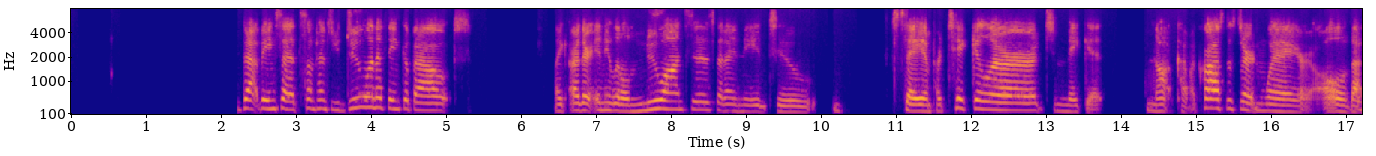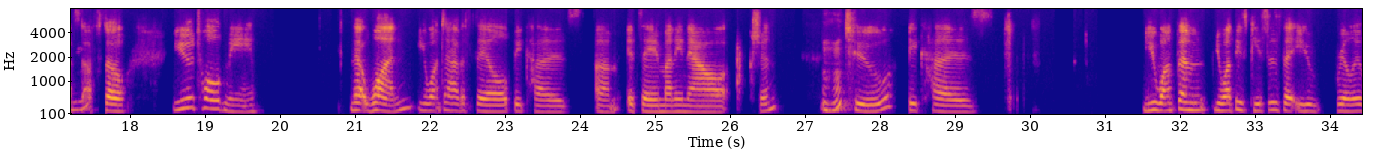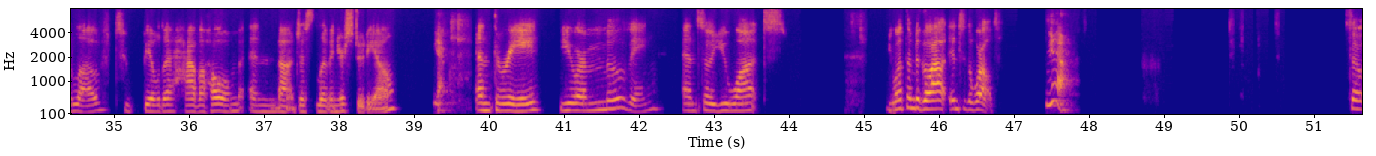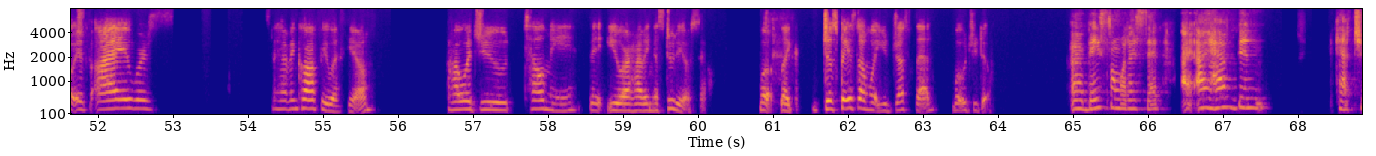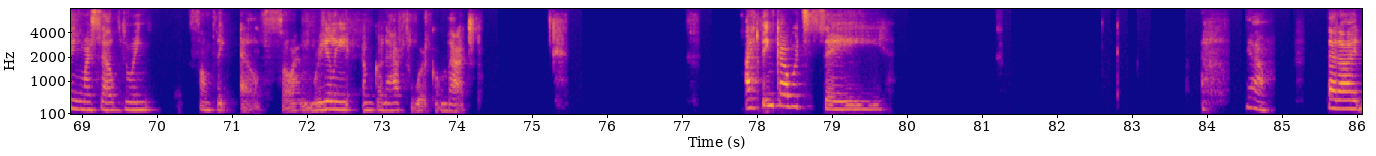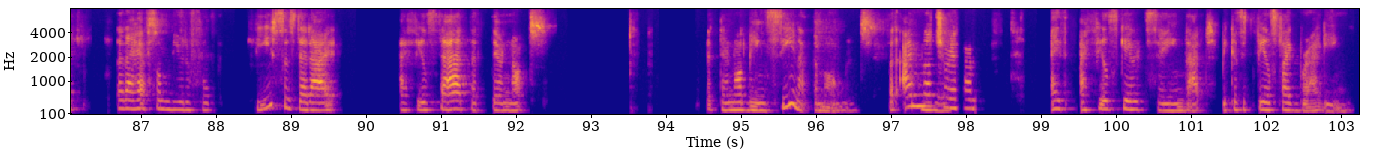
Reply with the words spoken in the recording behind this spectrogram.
that being said sometimes you do want to think about like are there any little nuances that i need to say in particular to make it not come across a certain way or all of that Mhm. stuff so you told me that one you want to have a sale because um, it's a money now action hmm two because you want them you want these pieces that you really love to be able to have a home and not just live in your studio Yeah. And three, you are moving. And so you want you want them to go out into the world. Yeah. So if I was having coffee with you, how would you tell me that you are having a studio sale? Well, like just based on what you just said, what would you do? Uh, based on what I said, I, I have been catching myself doing something else. So I'm really, I'm going to have to work on that. I think I would say, yeah, that I that I have some beautiful pieces that I I feel sad that they're not that they're not being seen at the moment. But I'm not mm-hmm. sure if I'm I I feel scared saying that because it feels like bragging.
